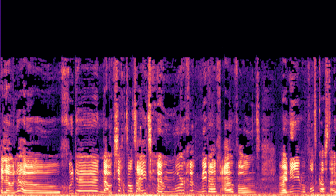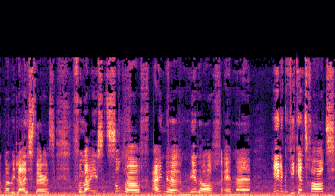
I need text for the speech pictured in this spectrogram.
Hallo, hallo. Goede, nou ik zeg het altijd, morgen, middag, avond. Wanneer je mijn podcast ook maar weer luistert. Voor mij is het zondag, einde middag en uh, heerlijk weekend gehad.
